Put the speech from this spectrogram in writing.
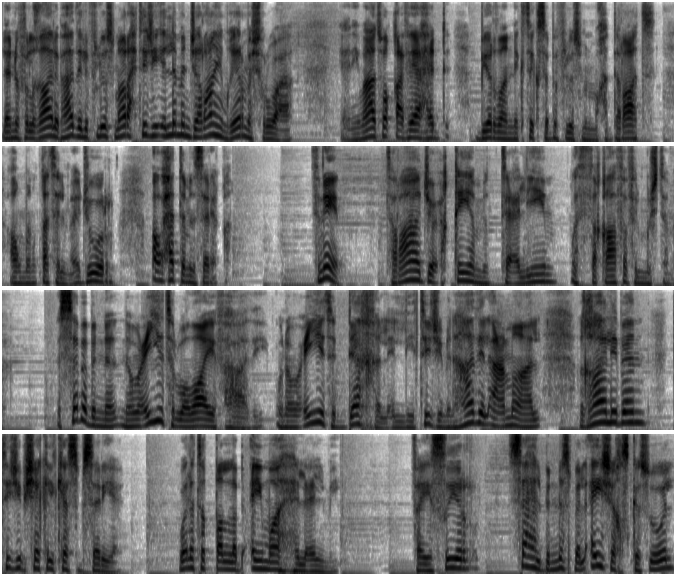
لأنه في الغالب هذه الفلوس ما راح تجي إلا من جرائم غير مشروعة. يعني ما أتوقع في أحد بيرضى أنك تكسب فلوس من مخدرات أو من قتل مأجور أو حتى من سرقة. اثنين تراجع قيم التعليم والثقافة في المجتمع. السبب أن نوعية الوظائف هذه ونوعية الدخل اللي تجي من هذه الأعمال غالبا تجي بشكل كسب سريع ولا تتطلب أي مؤهل علمي. فيصير سهل بالنسبة لأي شخص كسول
